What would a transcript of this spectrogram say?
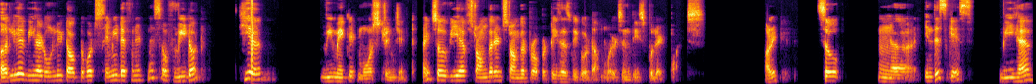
Earlier we had only talked about semi-definiteness of V dot. Here we make it more stringent, right? So we have stronger and stronger properties as we go downwards in these bullet points. All right. So mm, uh, in this case, we have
